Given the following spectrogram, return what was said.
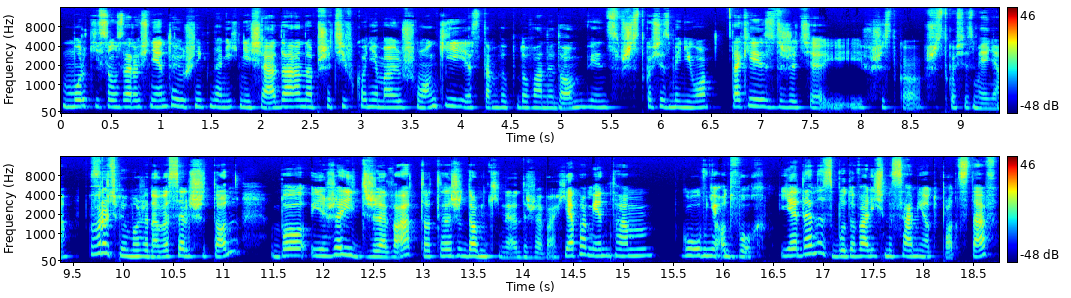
Murki są zarośnięte, już nikt na nich nie siada, a naprzeciwko nie ma już łąki, jest tam wybudowany dom, więc wszystko się zmieniło. Takie jest życie i wszystko, wszystko się zmienia. Wróćmy może na weselszy ton, bo jeżeli drzewa, to też domki na drzewach. Ja pamiętam głównie o dwóch. Jeden zbudowaliśmy sami od podstaw.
